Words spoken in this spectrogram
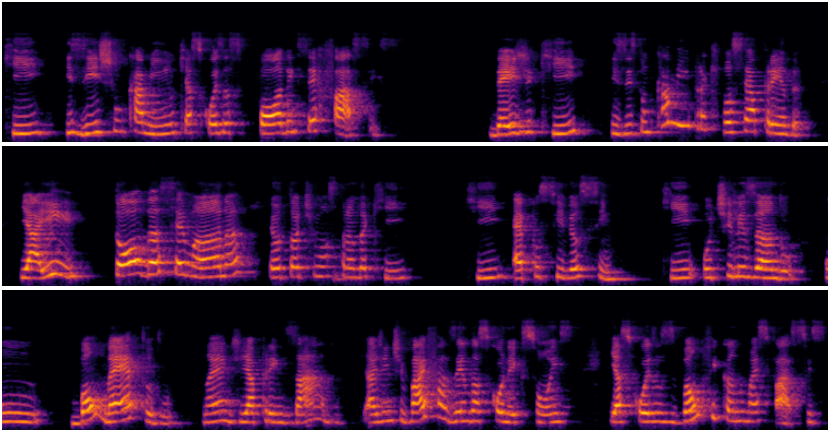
que existe um caminho que as coisas podem ser fáceis, desde que exista um caminho para que você aprenda. E aí, toda semana, eu estou te mostrando aqui que é possível sim, que utilizando um bom método né, de aprendizado, a gente vai fazendo as conexões e as coisas vão ficando mais fáceis.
